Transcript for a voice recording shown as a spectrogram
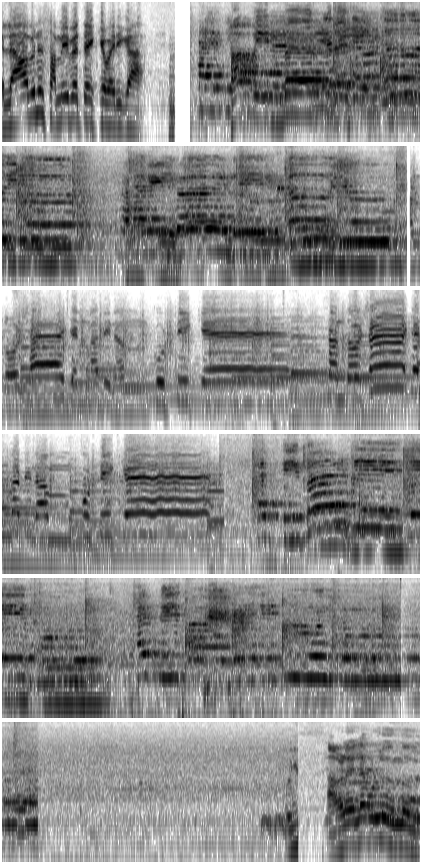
എല്ലാവരും സമീപത്തേക്ക് വരിക. ഹാപ്പി ബർത്ത്ഡേ സന്തോഷ ജന്മദിനം കുട്ടിക്ക്. സന്തോഷ ജന്മദിനം കുട്ടിക്ക്. ഹാപ്പി ബർത്ത്ഡേ ഹാപ്പി ബർത്ത്ഡേ അവളെല്ലാം ഉള്ളു നിന്നത്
